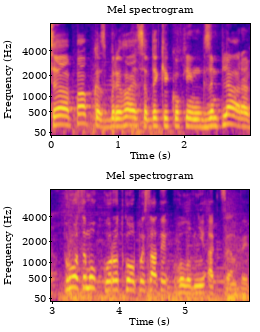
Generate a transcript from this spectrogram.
Ця папка зберігається в декількох екземплярах. Просимо коротко описати головні акценти.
